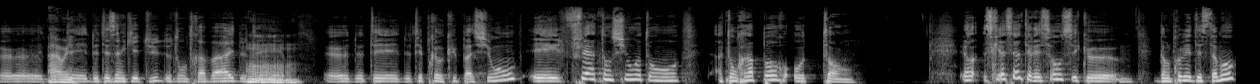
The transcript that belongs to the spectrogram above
euh, de, Ah oui. tes, de tes inquiétudes, de ton travail, de tes, Mmh. euh, de tes de tes préoccupations et fais attention à ton à ton rapport au temps. Alors, ce qui est assez intéressant, c'est que dans le Premier Testament,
